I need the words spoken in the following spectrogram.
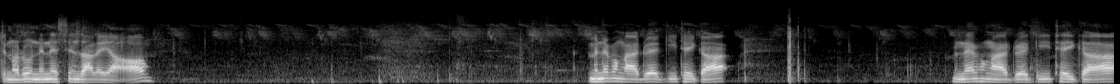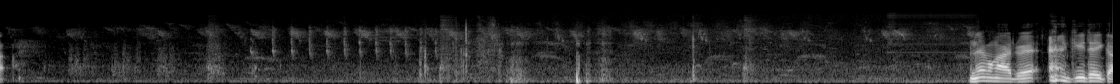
ကျွန်တော်တို့နည်းနည်းစဉ်းစားလိုက်ရအောင် မနေ့ကငါအတွက်ကီးထိတ်ကမနေ့ကငါအတွက်ကီးထိတ်ကမနေ့ကငါအတွက်ကီးထိတ်က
